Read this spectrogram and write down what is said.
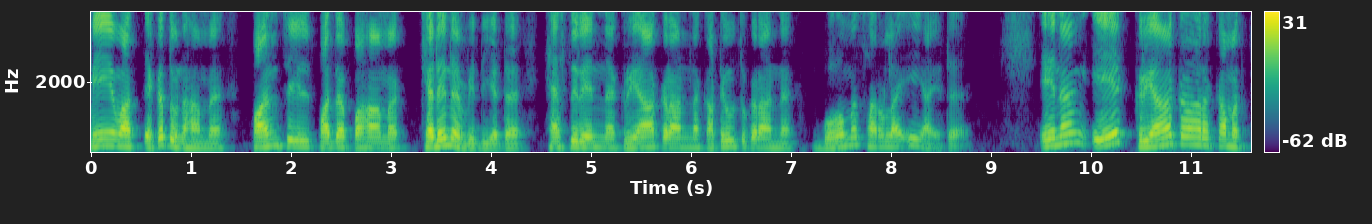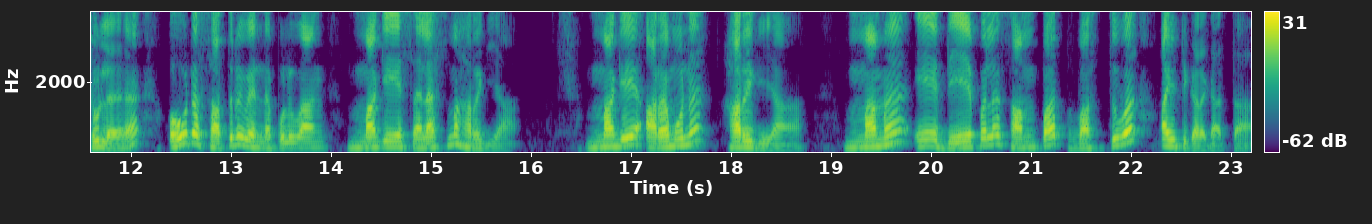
මේවත් එකතුනහම පන්සිල් පද පහම කැඩෙන විදියට හැස්තිරෙන්න ක්‍රියා කරන්න කටයුතු කරන්න බොහොම සරලයි ඒ අයට. එනම් ඒ ක්‍රියාකාරකම තුළ ඔහුට සතුරු වෙන්න පුළුවන් මගේ සැලැස්ම හරගියා. මගේ අරමුණ හරිගියා. මම ඒ දේපල සම්පත් වස්තුව අයිති කරගත්තා.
